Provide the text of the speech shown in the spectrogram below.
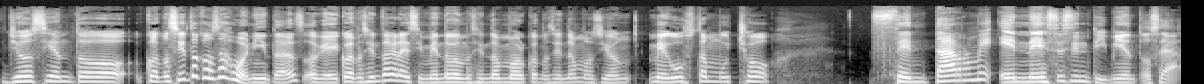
Yo siento, cuando siento cosas bonitas, ¿ok? Cuando siento agradecimiento, cuando siento amor, cuando siento emoción, me gusta mucho sentarme en ese sentimiento. O sea,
